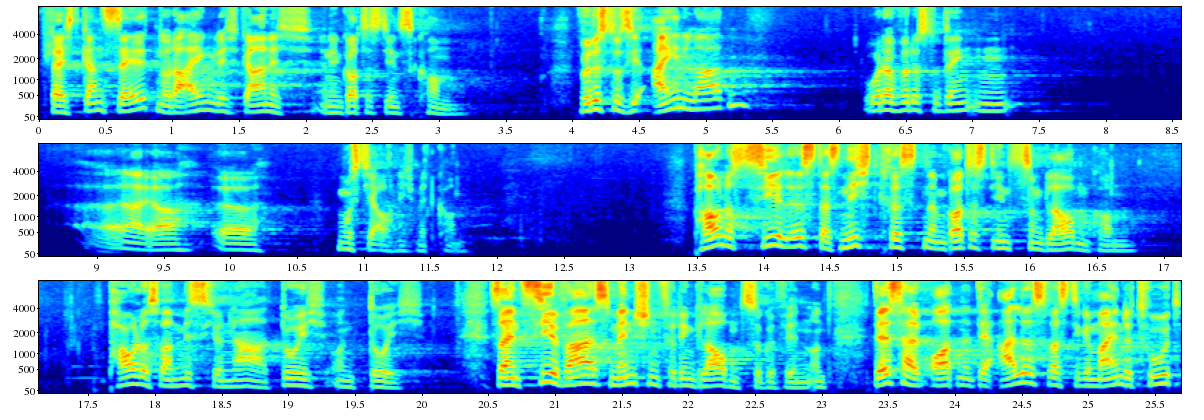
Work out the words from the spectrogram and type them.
vielleicht ganz selten oder eigentlich gar nicht in den Gottesdienst kommen? Würdest du sie einladen oder würdest du denken, naja, äh, musst ja auch nicht mitkommen? Paulus Ziel ist, dass Nichtchristen im Gottesdienst zum Glauben kommen. Paulus war Missionar durch und durch. Sein Ziel war es, Menschen für den Glauben zu gewinnen. Und deshalb ordnet er alles, was die Gemeinde tut,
